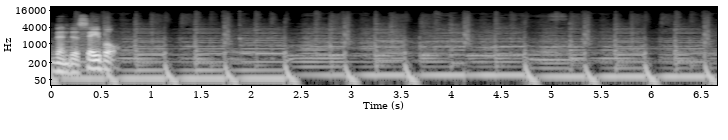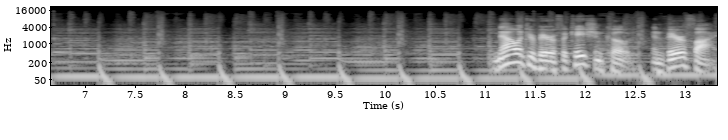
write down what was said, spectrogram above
Then disable. Now enter verification code and verify.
